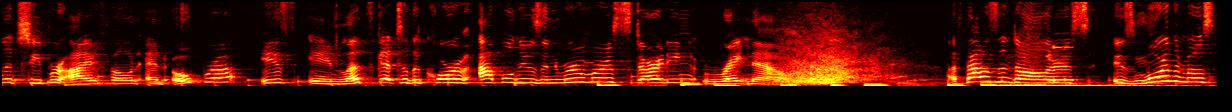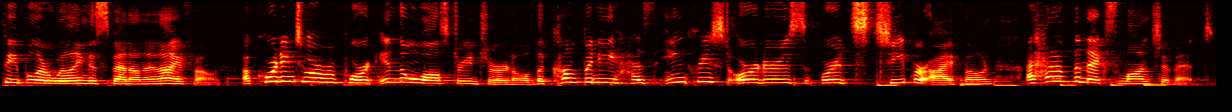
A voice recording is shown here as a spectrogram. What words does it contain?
the cheaper iPhone and Oprah is in. Let's get to the core of Apple news and rumors starting right now. $1,000 is more than most people are willing to spend on an iPhone. According to a report in the Wall Street Journal, the company has increased orders for its cheaper iPhone ahead of the next launch event.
